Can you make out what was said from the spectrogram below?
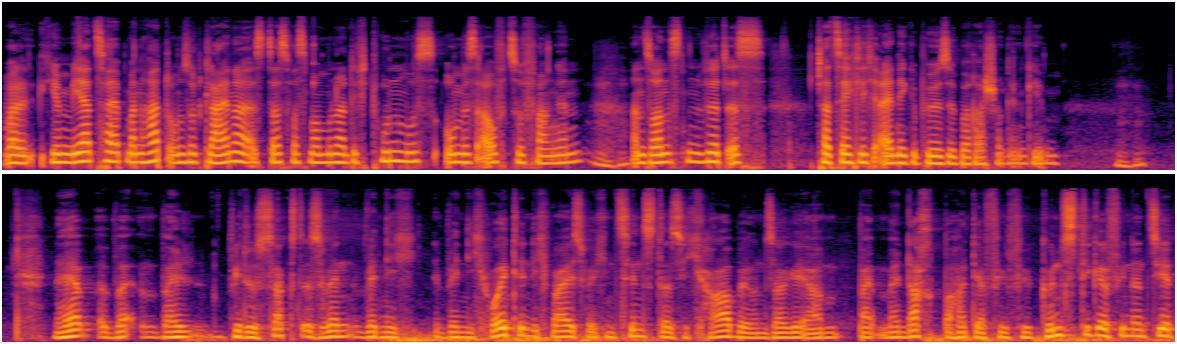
weil je mehr Zeit man hat, umso kleiner ist das, was man monatlich tun muss, um es aufzufangen. Mhm. Ansonsten wird es tatsächlich einige böse Überraschungen geben. Mhm. Naja, weil, wie du sagst, also wenn, wenn, ich, wenn ich heute nicht weiß, welchen Zins das ich habe und sage, ja, mein Nachbar hat ja viel, viel günstiger finanziert,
